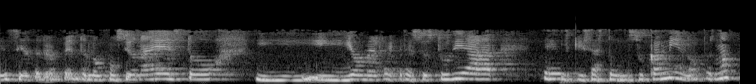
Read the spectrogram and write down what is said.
decía de repente no funciona esto y, yo me regreso a estudiar, él quizás tome su camino, pues no.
